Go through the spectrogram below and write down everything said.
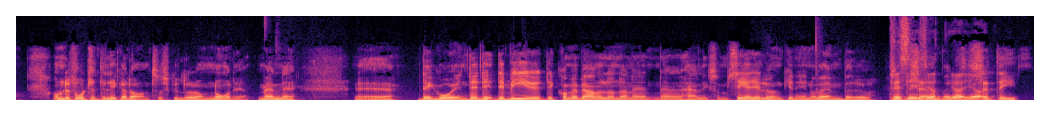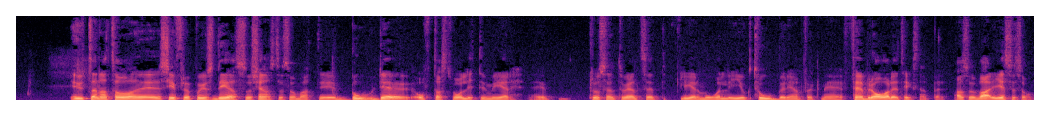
om det fortsätter likadant så skulle de nå det. Men eh, det går ju inte. Det, det, blir det kommer bli annorlunda när, när den här liksom serielunken i november och Precis, december jag, jag, sätter i. Utan att ha eh, siffror på just det så känns det som att det borde oftast vara lite mer eh, procentuellt sett fler mål i oktober jämfört med februari till exempel. Alltså varje säsong.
